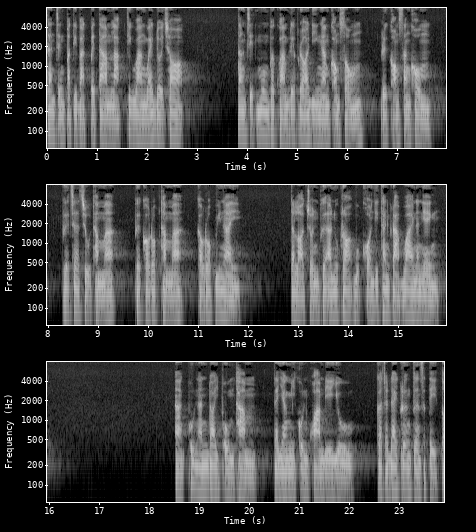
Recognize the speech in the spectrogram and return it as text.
ท่านจึงปฏิบัติไปตามหลักที่วางไว้โดยชอบ ตั้งจิตมุ่งเพื่อความเรียบร้อยดีงามของสงฆ์หรือของสังคม เพื่อเชิดชูธรรมะ เพื่อเคารพธรรมะ เคารพวินัย ตลอดจนเพื่ออนุเคราะห์บุคคลที่ท่านกราบไหว้นั่นเอง หากผู้นั้นด้อยภูมิธรรม แต่ยังมีคุณความดีอยู่ ก็จะได้เครื่องเตือนสติต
